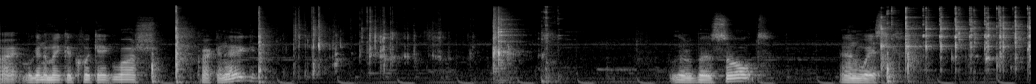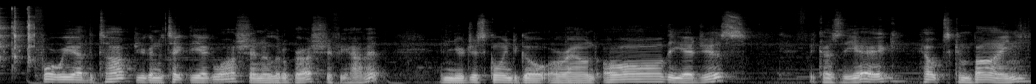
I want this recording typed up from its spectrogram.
Alright, we're going to make a quick egg wash. Crack an egg. A little bit of salt and whisk. Before we add the top, you're going to take the egg wash and a little brush if you have it and you're just going to go around all the edges because the egg helps combine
